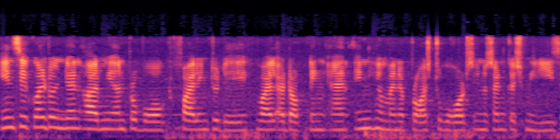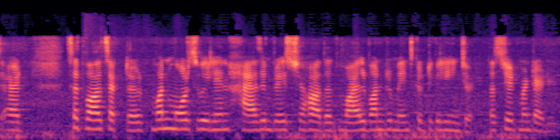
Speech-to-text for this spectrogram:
In sequel to Indian Army unprovoked firing today while adopting an inhuman approach towards innocent Kashmiris at Sattwal sector, one more civilian has embraced Shahadat while one remains critically injured, the statement added.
